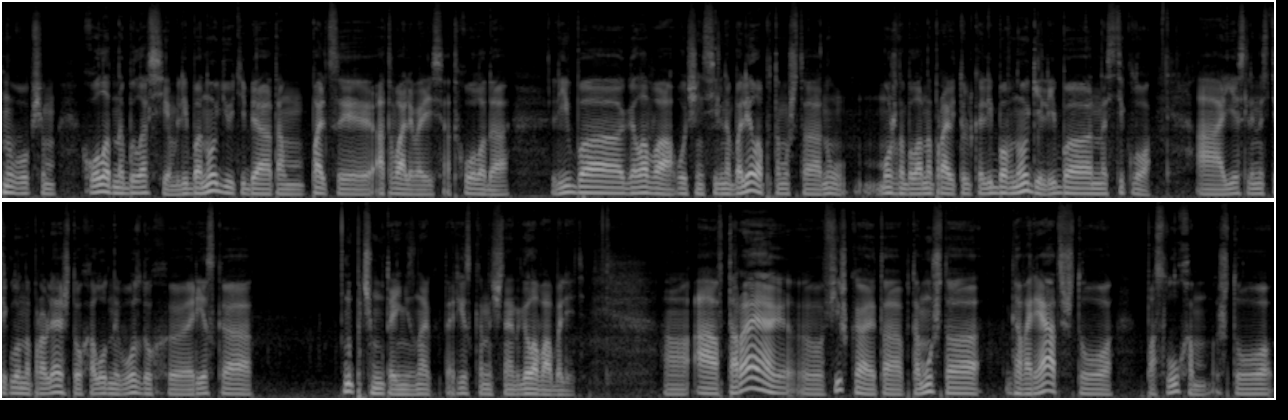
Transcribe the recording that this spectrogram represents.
ну, в общем, холодно было всем. Либо ноги у тебя там пальцы отваливались от холода, либо голова очень сильно болела, потому что, ну, можно было направить только либо в ноги, либо на стекло. А если на стекло направляешь, то холодный воздух э, резко, ну, почему-то, я не знаю, как-то резко начинает голова болеть. А, а вторая э, фишка это потому, что говорят, что, по слухам, что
